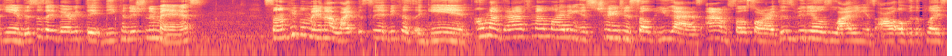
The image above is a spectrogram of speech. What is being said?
again, this is a very thick deep conditioner mask. Some people may not like the scent because again, oh my gosh, my lighting is changing. So you guys, I'm so sorry. This video's lighting is all over the place.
